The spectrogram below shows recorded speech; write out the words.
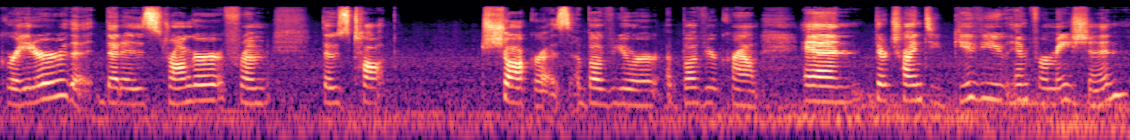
greater, that, that is stronger from those top chakras above your above your crown. And they're trying to give you information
